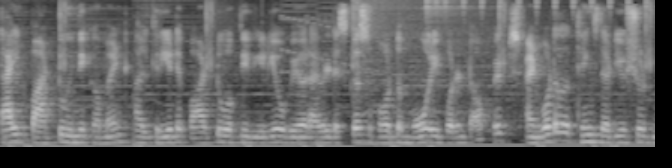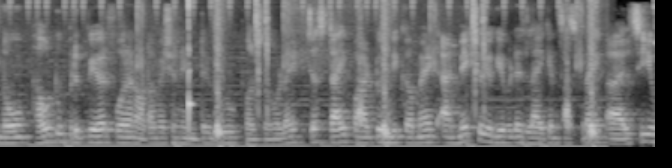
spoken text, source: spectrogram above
Type part two in the comment. I'll create a part two of the video where I will discuss about the more important topics and what are the things that you should know, how to prepare for an automation interview also right? Just type part 2 in the comment and make sure you give it a like and subscribe. I'll see you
